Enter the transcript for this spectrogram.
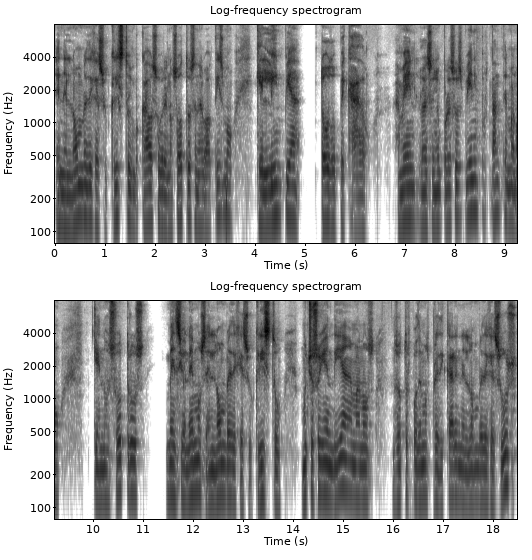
en el nombre de Jesucristo invocado sobre nosotros en el bautismo, que limpia todo pecado. Amén, gloria al Señor. Por eso es bien importante, hermano, que nosotros mencionemos el nombre de Jesucristo. Muchos hoy en día, hermanos, nosotros podemos predicar en el nombre de Jesús.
